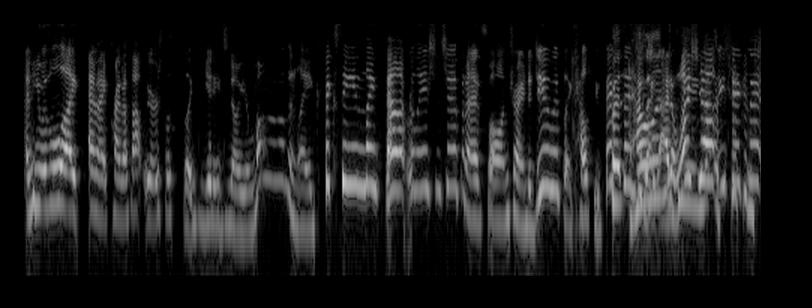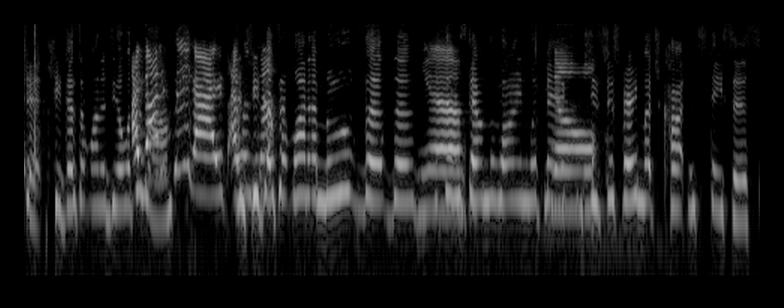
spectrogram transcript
And he was like, and I kind of thought we were supposed to like getting to know your mom and like fixing like that relationship. And that's all I'm trying to do is like help you fix But it. Like, I don't want you to help me fix it. shit. She doesn't want to deal with I gotta mom, say, guys, I and was she not doesn't want to move the the Yeah. things down the line with Max. No. She's just very much caught in stasis,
